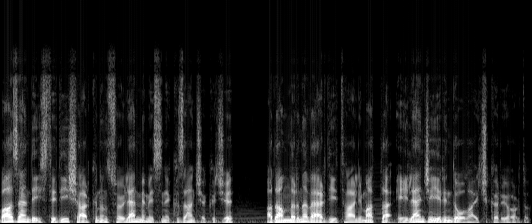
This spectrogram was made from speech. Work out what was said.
bazen de istediği şarkının söylenmemesine kızan Çakıcı, adamlarına verdiği talimatla eğlence yerinde olay çıkarıyordu.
